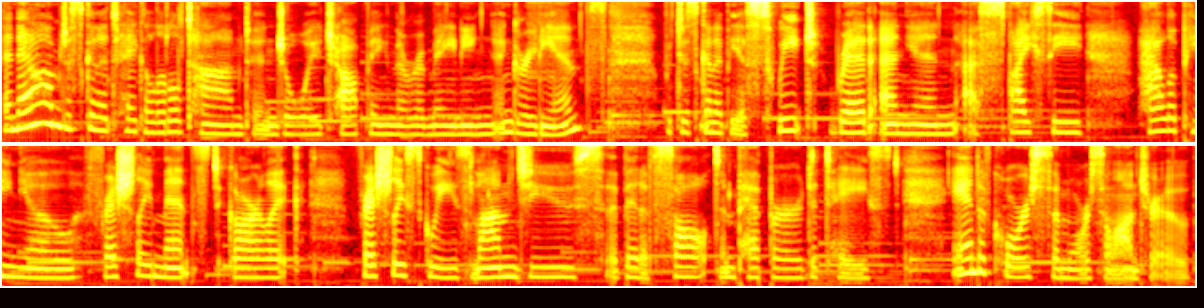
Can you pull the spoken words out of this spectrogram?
And now I'm just going to take a little time to enjoy chopping the remaining ingredients, which is going to be a sweet red onion, a spicy jalapeno, freshly minced garlic, freshly squeezed lime juice, a bit of salt and pepper to taste, and of course some more cilantro.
